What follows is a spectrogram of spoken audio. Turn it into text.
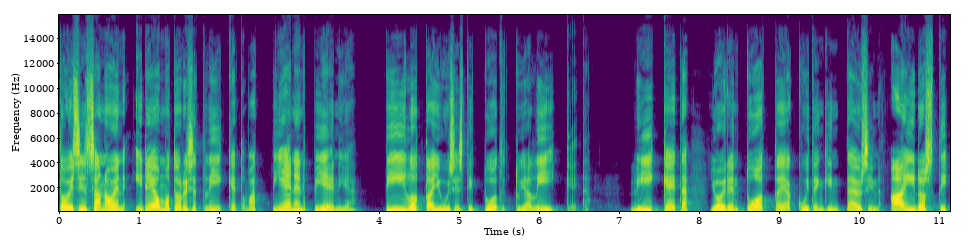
Toisin sanoen ideomotoriset liikkeet ovat pienen pieniä, piilotajuisesti tuotettuja liikkeitä. Liikkeitä, joiden tuottaja kuitenkin täysin aidosti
